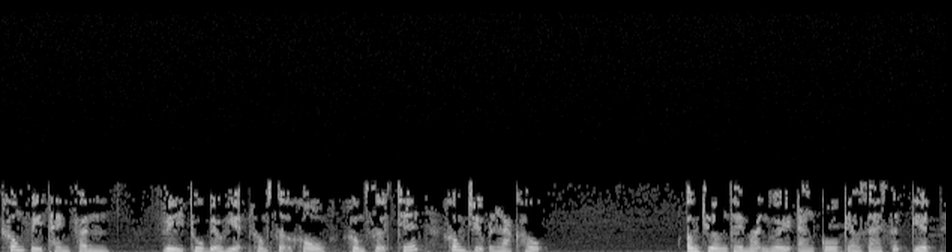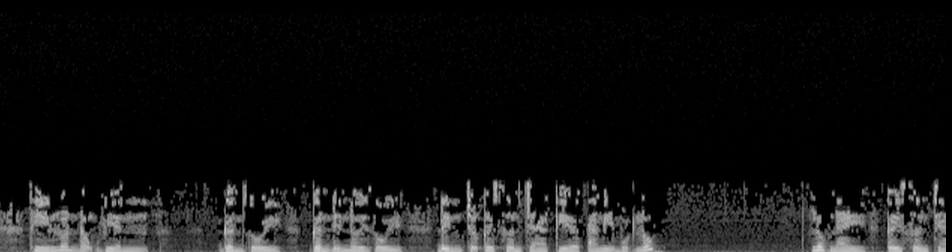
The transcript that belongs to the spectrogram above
không vì thành phần. Vì Thu biểu hiện không sợ khổ, không sợ chết, không chịu lạc hậu. Ông Trương thấy mọi người đang cố kéo dài sức kiệt, thì luôn động viên... Gần rồi, gần đến nơi rồi, đến chỗ cây sơn cha kia ta nghỉ một lúc. Lúc này, cây sơn cha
